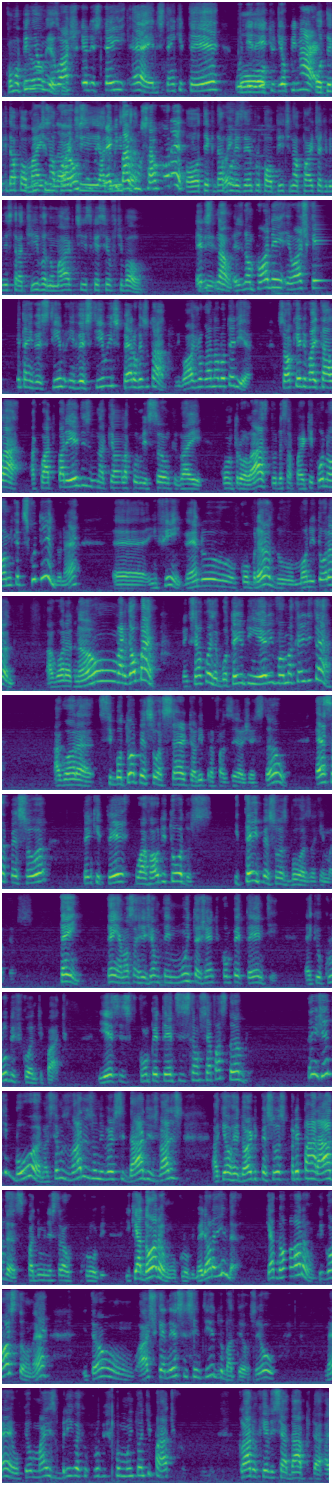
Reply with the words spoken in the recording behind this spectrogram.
Como opinião eu, mesmo. Eu acho que eles têm, é, eles têm que ter o ou, direito de opinar. Ou ter que dar palpite na parte administrativa. Ou ter que dar, Oi? por exemplo, palpite na parte administrativa, no marketing e esquecer o futebol. Eles Porque... não, eles não podem. Eu acho que quem está investindo, investiu e espera o resultado, igual a jogar na loteria. Só que ele vai estar tá lá a quatro paredes, naquela comissão que vai controlar toda essa parte econômica, discutindo, né? É, enfim, vendo, cobrando, monitorando. Agora, não largar o barco. Tem que ser uma coisa, botei o dinheiro e vamos acreditar. Agora, se botou a pessoa certa ali para fazer a gestão, essa pessoa tem que ter o aval de todos. E tem pessoas boas aqui, Matheus. Tem, tem. A nossa região tem muita gente competente. É que o clube ficou antipático. E esses competentes estão se afastando. Tem gente boa, nós temos várias universidades, vários aqui ao redor de pessoas preparadas para administrar o clube e que adoram o clube, melhor ainda, que adoram, que gostam, né? Então, acho que é nesse sentido, Matheus. Eu, né, o que eu mais brigo é que o clube ficou muito antipático. Claro que ele se adapta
